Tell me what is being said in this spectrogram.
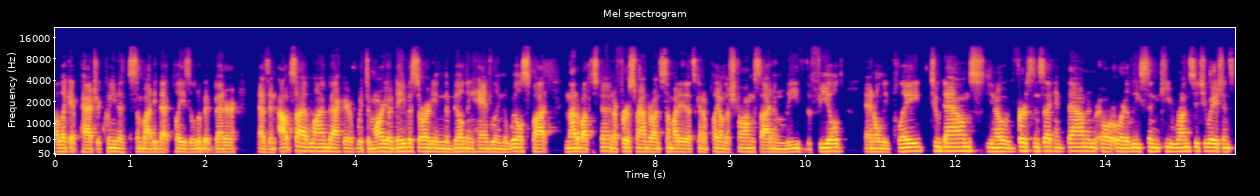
I look at Patrick Queen as somebody that plays a little bit better as an outside linebacker with Demario Davis already in the building handling the will spot. I'm not about to spend a first rounder on somebody that's going to play on the strong side and leave the field and only play two downs, you know, first and second down, or, or at least in key run situations.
